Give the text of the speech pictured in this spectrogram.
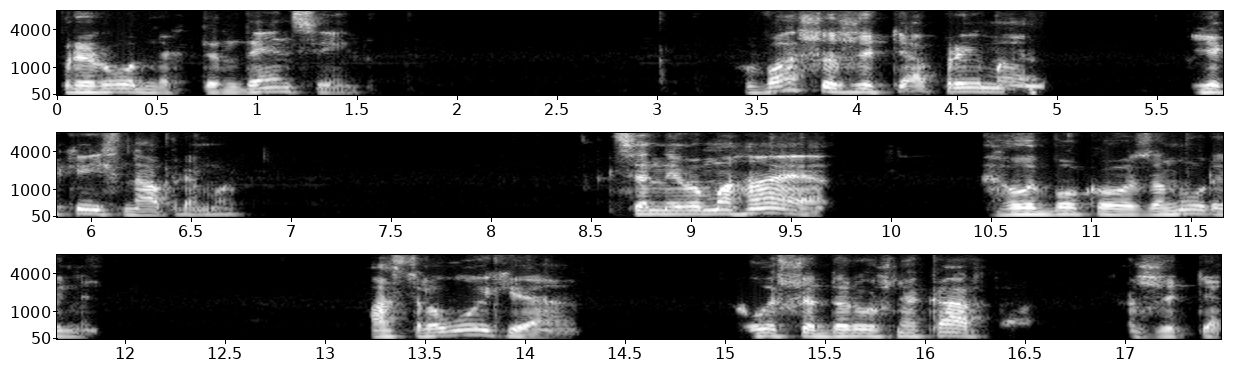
природних тенденцій, ваше життя прийме якийсь напрямок. Це не вимагає глибокого занурення. Астрологія лише дорожня карта життя,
